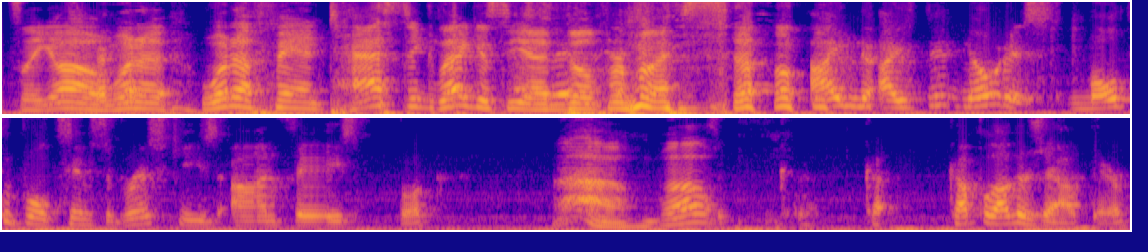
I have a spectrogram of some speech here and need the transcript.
it's like oh what a what a fantastic legacy I built for myself. I, I did notice multiple Tim Zabriskis on Facebook. oh well, A couple others out there.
